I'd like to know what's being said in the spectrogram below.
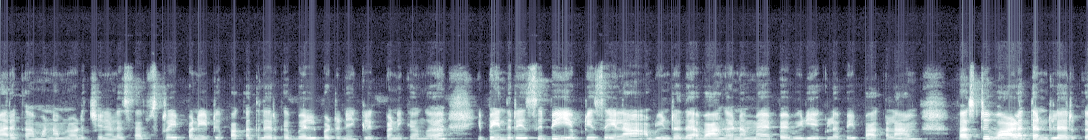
மறக்காமல் நம்மளோட சேனலை சப்ஸ்கிரைப் பண்ணிவிட்டு பக்கத்தில் இருக்க பெல் பட்டனையும் கிளிக் பண்ணிக்கோங்க. இப்போ இந்த ரெசிபி எப்படி செய்யலாம் அப்படின்றத வாங்க நம்ம இப்போ வீடியோக்குள்ளே போய் பார்க்கலாம். ஃபஸ்ட்டு வாழைத்தண்டில் இருக்க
